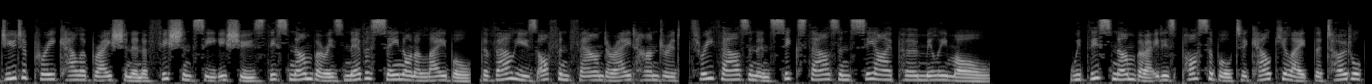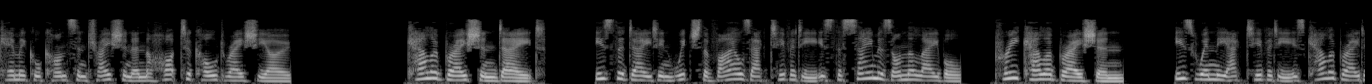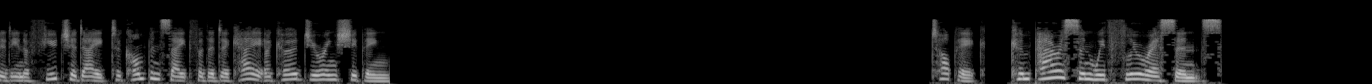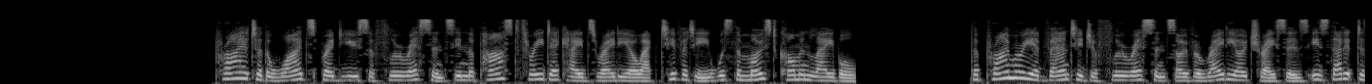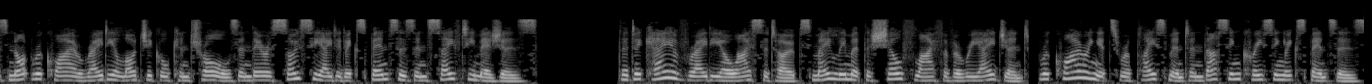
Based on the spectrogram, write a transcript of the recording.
Due to pre-calibration and efficiency issues this number is never seen on a label, the values often found are 800, 3000 and 6000 Ci per millimole. With this number it is possible to calculate the total chemical concentration and the hot-to-cold ratio. Calibration date is the date in which the vial's activity is the same as on the label. Pre-calibration is when the activity is calibrated in a future date to compensate for the decay occurred during shipping. Comparison with fluorescence. Prior to the widespread use of fluorescence in the past three decades radioactivity was the most common label. The primary advantage of fluorescence over radiotracers is that it does not require radiological controls and their associated expenses and safety measures. The decay of radioisotopes may limit the shelf life of a reagent, requiring its replacement and thus increasing expenses.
